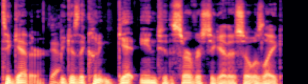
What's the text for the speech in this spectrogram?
together Yeah. because they couldn't get into the servers together. So it was like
